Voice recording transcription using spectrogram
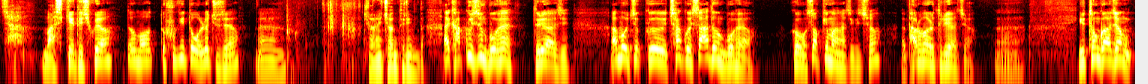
자, 맛있게 드시고요. 또 뭐 또 후기 또 올려주세요. 네. 저는 전 드립니다. 아니 갖고 있으면 뭐해? 드려야지. 아뭐그 창고에 쌓아두면 뭐해요? 그거 뭐 썩기만 하지, 그렇죠? 바로바로 드려야죠. 네. 유통 과정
